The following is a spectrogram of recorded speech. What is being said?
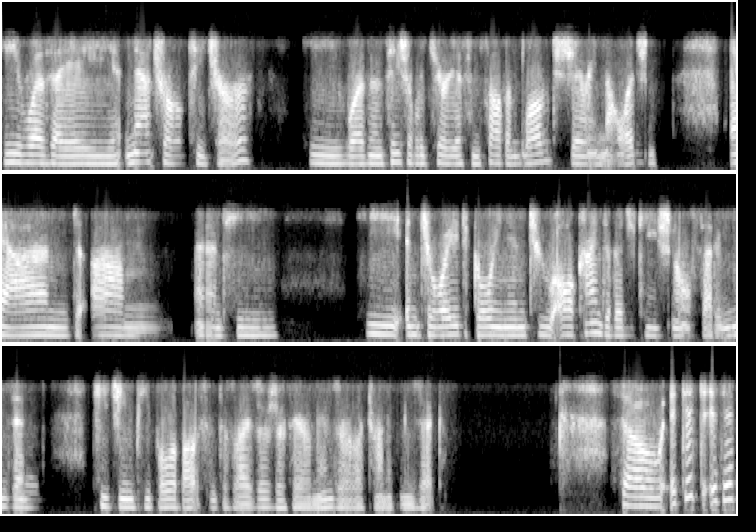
he was a natural teacher. He was insatiably curious himself and loved sharing knowledge. And um, and he he enjoyed going into all kinds of educational settings and teaching people about synthesizers or theremins or electronic music. So it did it did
